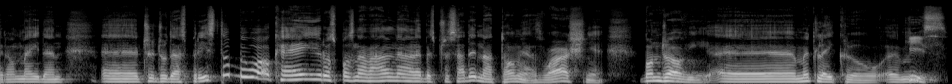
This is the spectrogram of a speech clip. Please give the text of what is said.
Iron Maiden e, czy Judas Priest. To było ok, rozpoznawalne, ale bez przesady. Natomiast właśnie Bon Jovi, e, Mötley Crue... E, Kiss.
